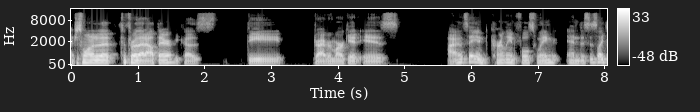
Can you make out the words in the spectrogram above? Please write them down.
I just wanted to, to throw that out there because the driver market is, I would say, in, currently in full swing, and this is like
